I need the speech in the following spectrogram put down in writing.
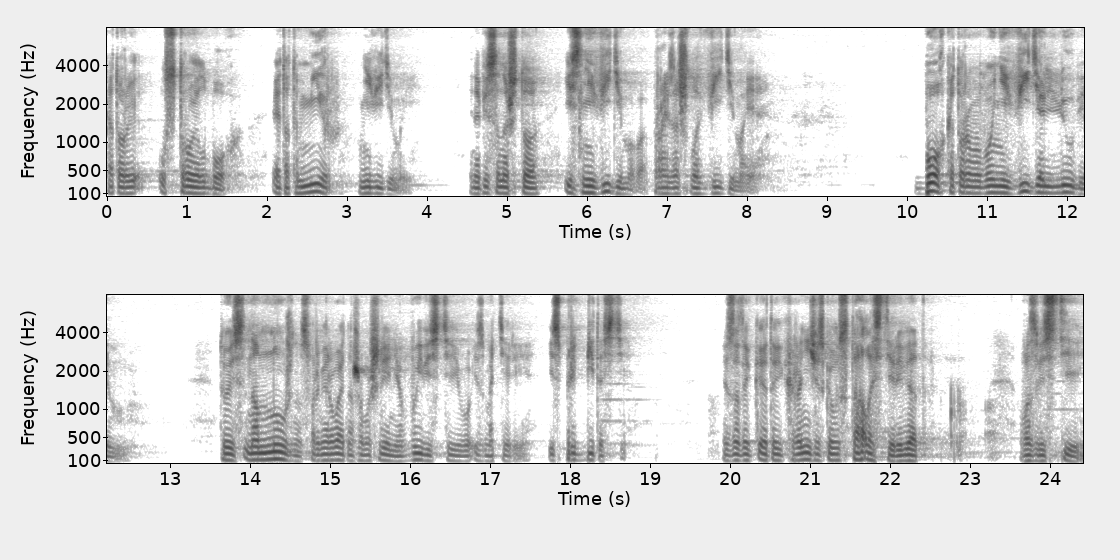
который устроил Бог, этот мир невидимый. И написано, что из невидимого произошло видимое. Бог, которого мы не видя, любим. То есть нам нужно сформировать наше мышление, вывести его из материи, из прибитости, из этой, этой хронической усталости, ребят, возвести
